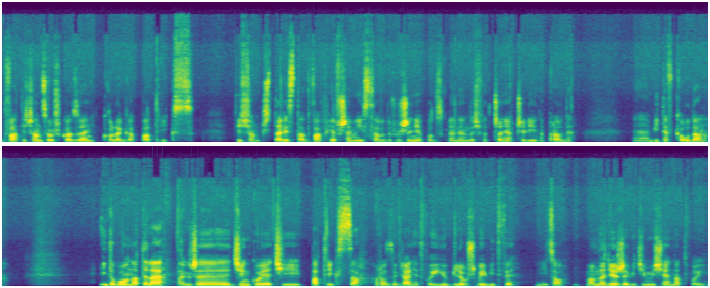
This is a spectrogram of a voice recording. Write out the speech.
2000 uszkodzeń, kolega Patrix 1402 pierwsze miejsca w drużynie pod względem doświadczenia, czyli naprawdę e, bitewka udana. I to było na tyle, także dziękuję Ci Patryk za rozegranie Twojej jubileuszowej bitwy. I co? Mam nadzieję, że widzimy się na, twoi,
